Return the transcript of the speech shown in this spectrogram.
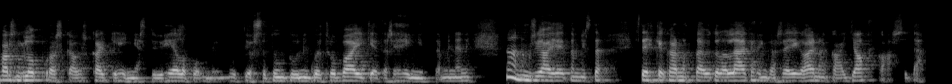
varsinkin loppuraskaus kaikki hengästyy helpommin, mutta jos se tuntuu, niin kuin, että se on vaikeaa se hengittäminen, niin nämä on sellaisia aiheita, mistä ehkä kannattaa jutella lääkärin kanssa, eikä ainakaan jatkaa sitä,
